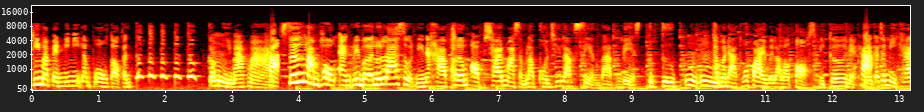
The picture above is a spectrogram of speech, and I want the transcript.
ที่มาเป็นมินิลำโพงต่อกันตึ๊กตึ๊ กตึ๊กตึ๊กตึ๊กก็มีมากมาย ค่ะซึ่งลำโพง Angry Bird รุ่นล่าสุดนี้นะคะ เพิ่มออปชันมาสำหรับคนที่รักเสียงแบบเบสตึบๆธรรมดาทั่วไปเวลาเราต่อสปีกเกอร์เนี่ย ค่ะมันก็จะมีแค่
